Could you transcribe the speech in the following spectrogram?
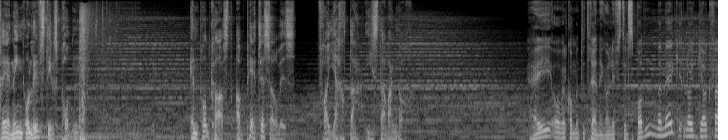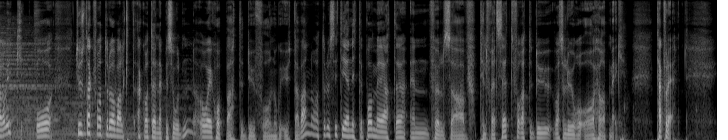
trening- og livsstilspodden. En podkast av PT Service fra hjertet i Stavanger. Hei og velkommen til trening- og livsstilspodden med meg, Lloyd Georg Færvik. Og tusen takk for at du har valgt akkurat denne episoden. Og jeg håper at du får noe ut av den, og at du sitter igjen etterpå med eh, en følelse av tilfredshet for at du var så lur å høre på meg. Takk for det.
